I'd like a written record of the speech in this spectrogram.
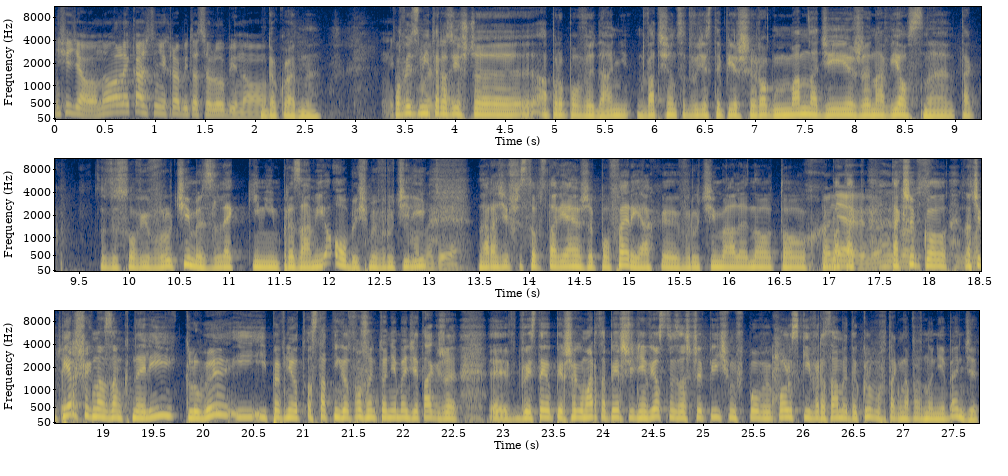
Nie siedziało, no ale każdy niech robi to, co lubi. No. Dokładnie. Powiedz mi teraz zdanie. jeszcze a propos wydań. 2021 rok. Mam nadzieję, że na wiosnę, tak w cudzysłowie, wrócimy z lekkimi imprezami. Obyśmy wrócili. Na razie wszyscy obstawiają, że po feriach e, wrócimy, ale no to chyba nie tak, wiem, no, tak szybko. Znaczy zobaczymy. pierwszych nas zamknęli kluby i, i pewnie od ostatnich otworzeń to nie będzie tak, że e, 21 marca, pierwszy dzień wiosny zaszczepiliśmy już połowę Polski i wracamy do klubów. Tak na pewno nie będzie.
